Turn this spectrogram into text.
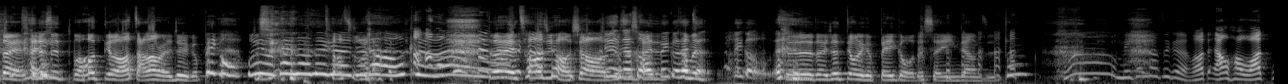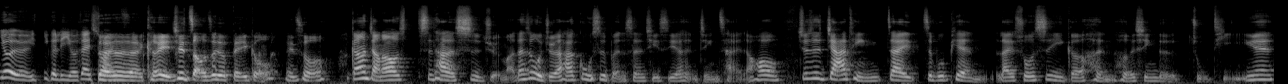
对，他就是往后丢，然后砸到人就有一个 bagel，我有看到那个，觉得好可爱，对，超级好笑，就人家说 bagel 他们 bagel，对对对，就丢了一个 bagel 的声音这样子，咚。没看到这个，我要然后好，我要又有一个理由再说。对对对，可以去找这个 bagel，没错。刚刚讲到是他的视觉嘛，但是我觉得他故事本身其实也很精彩。然后就是家庭在这部片来说是一个很核心的主题，因为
